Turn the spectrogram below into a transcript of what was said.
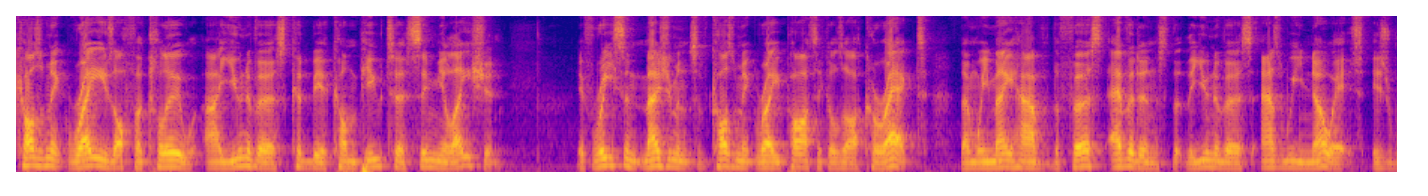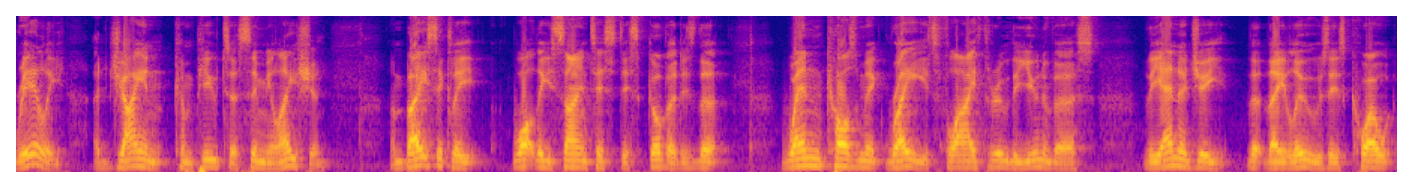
Cosmic rays offer clue our universe could be a computer simulation. If recent measurements of cosmic ray particles are correct, then we may have the first evidence that the universe as we know it is really a giant computer simulation. And basically, what these scientists discovered is that when cosmic rays fly through the universe, the energy that they lose is, quote,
